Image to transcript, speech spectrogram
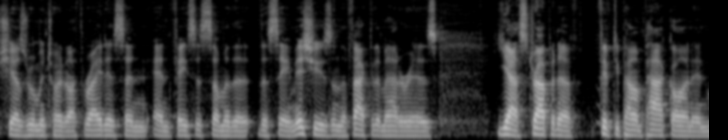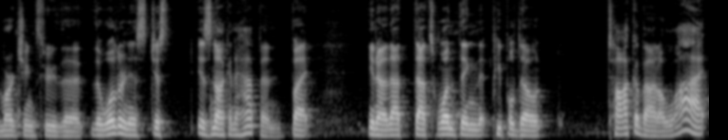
she has rheumatoid arthritis and, and faces some of the, the same issues. And the fact of the matter is, yeah, strapping a 50 pound pack on and marching through the, the wilderness just is not going to happen. But, you know, that, that's one thing that people don't talk about a lot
